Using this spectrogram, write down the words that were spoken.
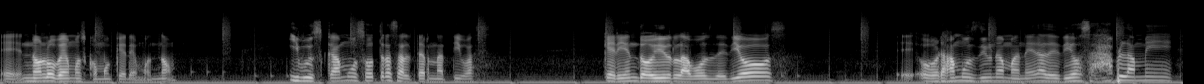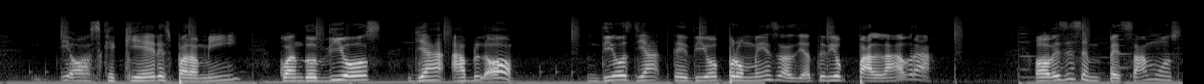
eh, no lo vemos como queremos, ¿no? Y buscamos otras alternativas, queriendo oír la voz de Dios, eh, oramos de una manera de Dios, háblame, Dios, ¿qué quieres para mí? Cuando Dios ya habló, Dios ya te dio promesas, ya te dio palabra. O a veces empezamos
